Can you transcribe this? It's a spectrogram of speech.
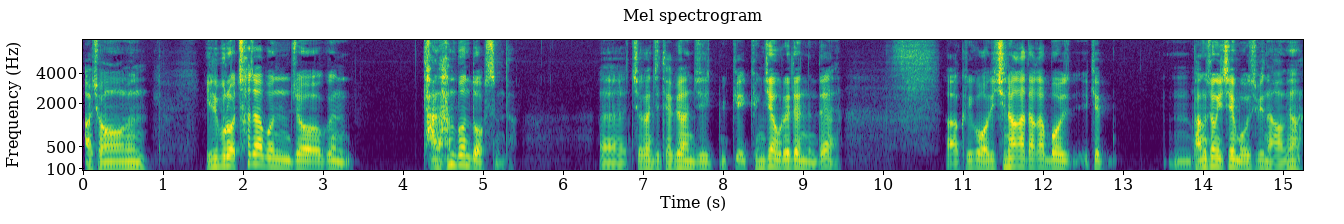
아, 저는 일부러 찾아본 적은 단 한 번도 없습니다. 에, 제가 이제 데뷔한 지 꽤 굉장히 오래됐는데, 아, 그리고 어디 지나가다가 뭐, 이렇게, 음, 방송이 제 모습이 나오면,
